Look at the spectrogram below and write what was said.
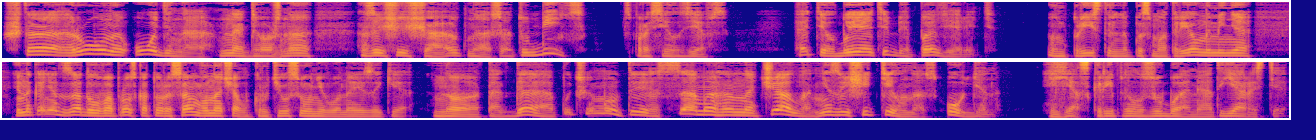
что руны Одина надежно защищают нас от убийц?» — спросил Зевс. «Хотел бы я тебе поверить». Он пристально посмотрел на меня и, наконец, задал вопрос, который с самого начала крутился у него на языке. Но тогда почему ты с самого начала не защитил нас, Один? Я скрипнул зубами от ярости.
